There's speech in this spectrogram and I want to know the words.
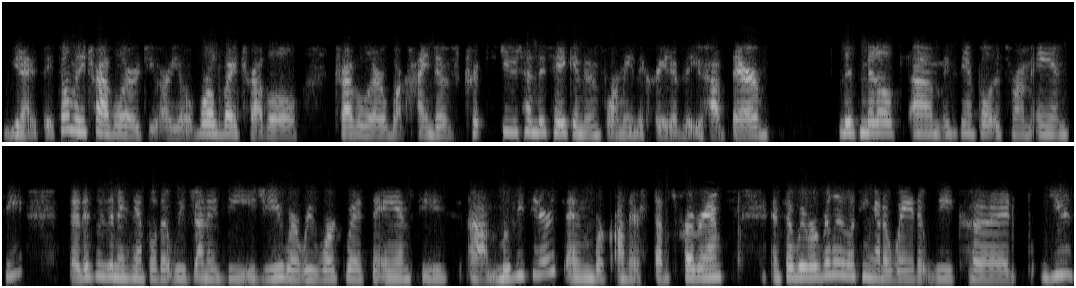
United States only traveler? Do you, are you a worldwide travel traveler, what kind of trips do you tend to take, and informing the creative that you have there. This middle um, example is from AMC. So this is an example that we've done at DEG where we work with the AMC's um, movie theaters and work on their stubs program. And so we were really looking at a way that we could use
